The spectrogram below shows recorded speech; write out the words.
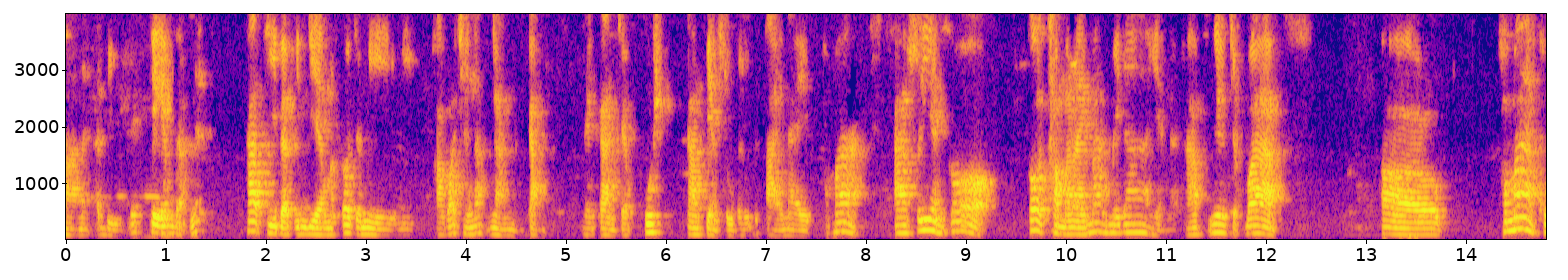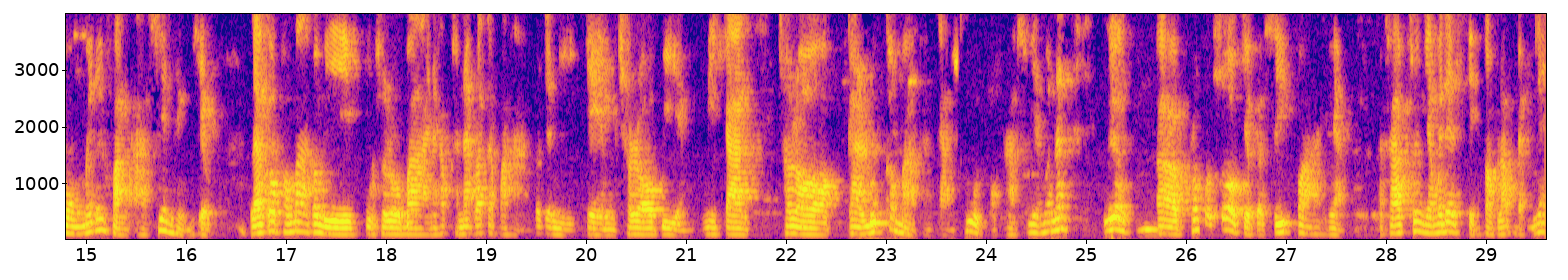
มาในอดีตเกมแบบนี้ท่าทีแบบอินเดียมันก็จะมีมีภาวะชะงักงันเหมือนกันในการจะ push การเปลี่ยนสู่ประชาธิปไตยในพม่าอาเซียนก็ก็ทำอะไรมากไม่ได้นะครับ เนื่องจากว่า พม่าคงไม่ได้ฟังอาเซียนอย่งเดียว แล้วก็พม่าก็มีกุศโลบายนะครับ คณะรัฐประหารก็จะมีเกมชะลอเบี่ยง มีการชะลอการลุกเข้ามาทางการทูตของอาเซียนเพราะนั้นเรื่องเอ่อ proposal เกี่ยวกับซีฟาเนี่ยนะครับซึ่งยังไม่ได้สียงตอบรับแบบแน่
